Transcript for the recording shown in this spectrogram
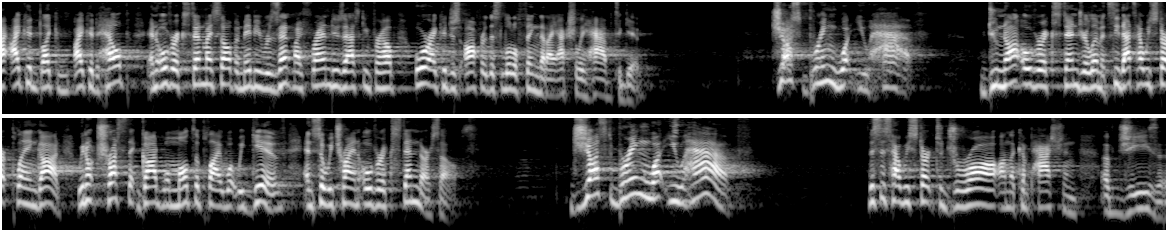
I, I, could like, I could help and overextend myself and maybe resent my friend who's asking for help, or I could just offer this little thing that I actually have to give. Just bring what you have. Do not overextend your limits. See, that's how we start playing God. We don't trust that God will multiply what we give, and so we try and overextend ourselves. Just bring what you have. This is how we start to draw on the compassion of Jesus.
